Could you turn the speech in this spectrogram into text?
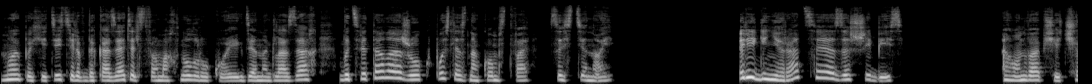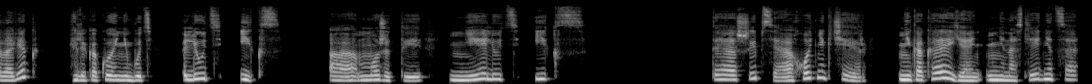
Мой похититель в доказательство махнул рукой, где на глазах выцветал ожог после знакомства со стеной. Регенерация зашибись. А он вообще человек или какой-нибудь Людь Икс? А может и не Людь Икс? Ты ошибся, охотник Чейр. Никакая я не наследница.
